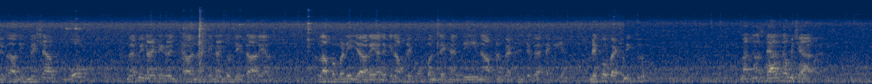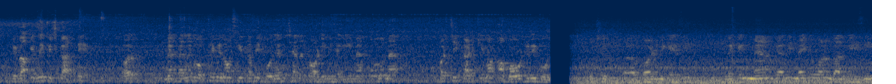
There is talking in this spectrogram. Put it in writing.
ਜਗ੍ਹਾ ਦੀ ਹਮੇਸ਼ਾ ਉਹ ਮੈਂ ਵੀ 99 ਅ, 99 ਤੋਂ ਦੇਖਦਾ ਆ ਰਿਹਾ। ਕਲੱਬ ਬਣੀ ਜਾ ਰਿਹਾ ਲੇਕਿਨ ਆਪਣੇ ਕੋਲ ਬੰਦੇ ਹੈ ਨਹੀਂ ਨਾ ਆਪਣੇ ਬੈਠਣ ਦੀ ਜਗ੍ਹਾ ਹੈਗੀ ਆ। ਮੇਰੇ ਕੋਲ ਬੈਠਣ ਇੱਕ ਮੈਂ ਕਹਿੰਦਾ ਪਹਿਲ ਦਾ ਬਚਾਇਆ ਹੋਇਆ ਕਿ ਬਾਕੀ ਨਹੀਂ ਕੁਝ ਕਰਦੇ ਆ। ਔਰ ਮੈਂ ਪਹਿਲਾਂ ਵੀ ਉੱਥੇ ਵੀ ਅਨਾਉਂਸ ਕੀਤਾ ਸੀ, ਬੋਲਿਆ ਸੀ ਸ਼ਾਇਦ ਰਿਕਾਰਡਿੰਗ ਹੈਗੀ। ਮੈਂ ਉਦੋਂ ਮੈਂ ਪਰਚੀ ਕੱਢ ਕੇ ਮੈਂ ਅਮਾਉਂਟ ਵੀ ਬੋਲ ਕੁਝ ਵਰਡ ਵੀ ਗਏ ਸੀ। ਲੇਕਿਨ ਮੈਂ ਉਹਨੂੰ ਕਿਹਾ ਸੀ, ਮੈਂ ਇੱਕ ਵਾਰ ਗੱਲ ਕਹੀ ਸੀ।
